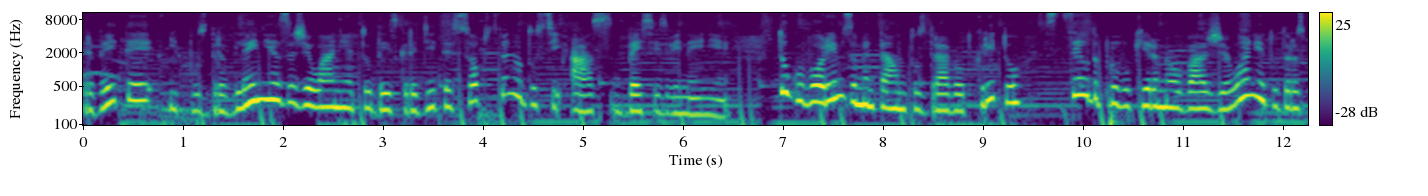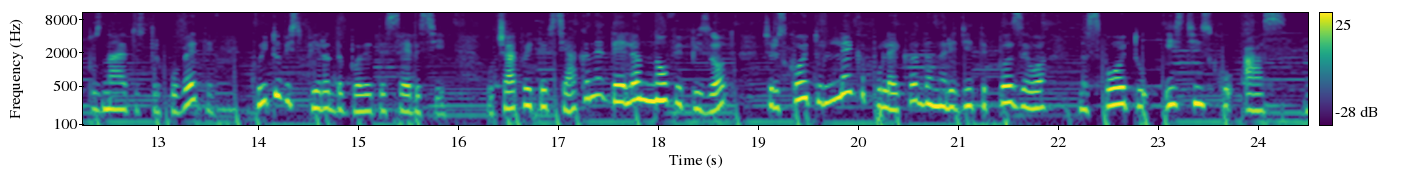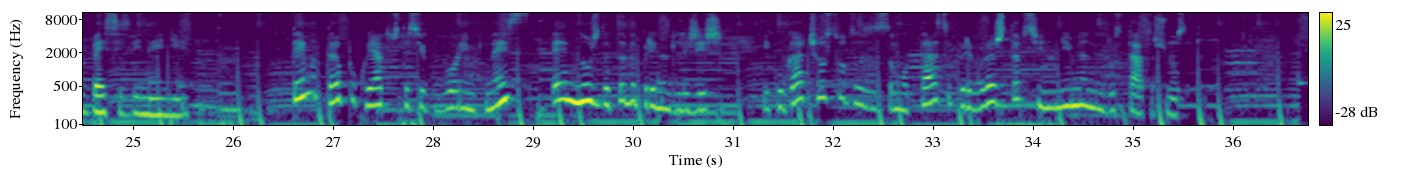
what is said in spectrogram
Здравейте и поздравления за желанието да изградите собственото си аз без извинение. Тук говорим за менталното здраве открито с цел да провокираме у вас желанието да разпознаете страховете, които ви спират да бъдете себе си. Очаквайте всяка неделя нов епизод, чрез който лека по лека да наредите пъзела на своето истинско аз без извинение. Темата, по която ще си говорим днес, е нуждата да принадлежиш и кога чувството за самота се превръща в синоним на недостатъчност.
